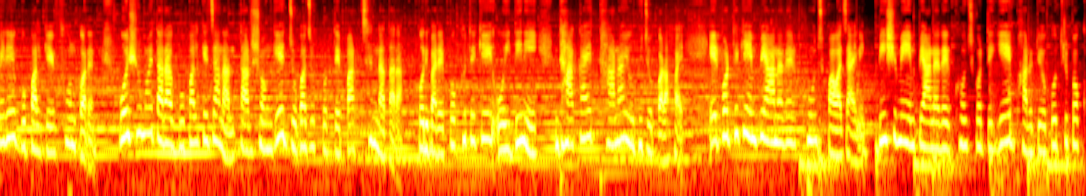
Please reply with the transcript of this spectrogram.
পেরে গোপালকে ফোন করেন। ওই সময় তারা গোপালকে জানান, তার সঙ্গে যোগাযোগ করতে পারছেন না তারা। পরিবারের পক্ষ থেকে ওই দিনই ঢাকায় থানায় অভিযোগ করা হয়। এরপর থেকে এমপি আনারের খোঁজ পাওয়া যায়নি। বিশ মে এমপি আনারের খোঁজ করতে গিয়ে ভারতীয় কর্তৃপক্ষ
